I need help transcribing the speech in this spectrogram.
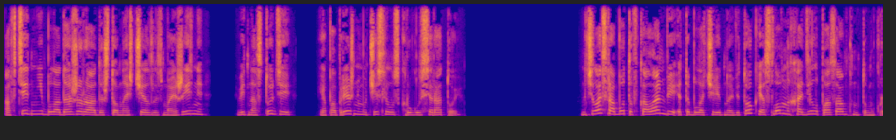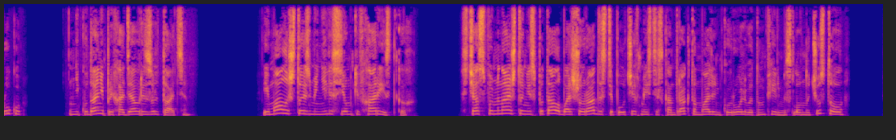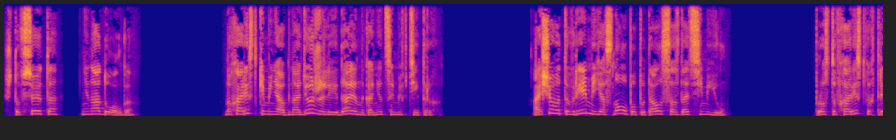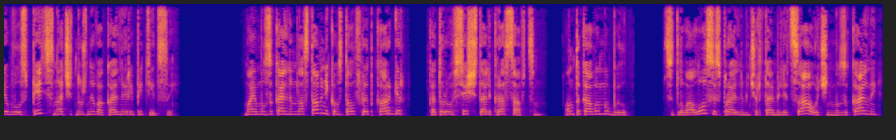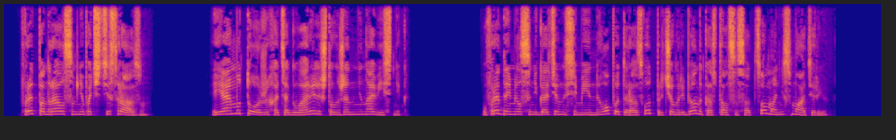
а в те дни была даже рада, что она исчезла из моей жизни, ведь на студии я по-прежнему числилась круглой сиротой. Началась работа в Колумбии, это был очередной виток, я словно ходила по замкнутому кругу, никуда не приходя в результате. И мало что изменили съемки в «Харистках». Сейчас вспоминаю, что не испытала большой радости, получив вместе с контрактом маленькую роль в этом фильме, словно чувствовала, что все это ненадолго. Но харистки меня обнадежили и дали, наконец, ими в титрах. А еще в это время я снова попыталась создать семью. Просто в хористках требовалось петь, значит, нужны вокальные репетиции. Моим музыкальным наставником стал Фред Каргер, которого все считали красавцем. Он таковым и был. Светловолосый, с правильными чертами лица, очень музыкальный. Фред понравился мне почти сразу. Я ему тоже, хотя говорили, что он жена-ненавистник. У Фреда имелся негативный семейный опыт и развод, причем ребенок остался с отцом, а не с матерью.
